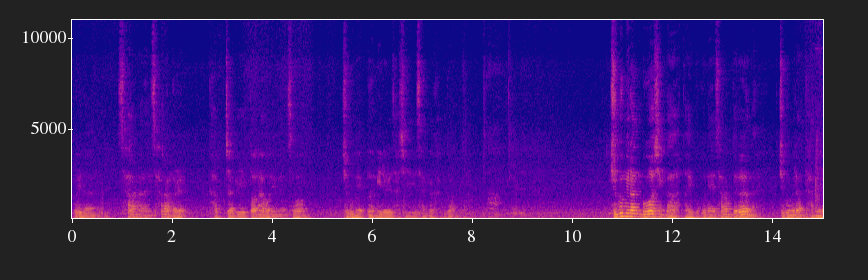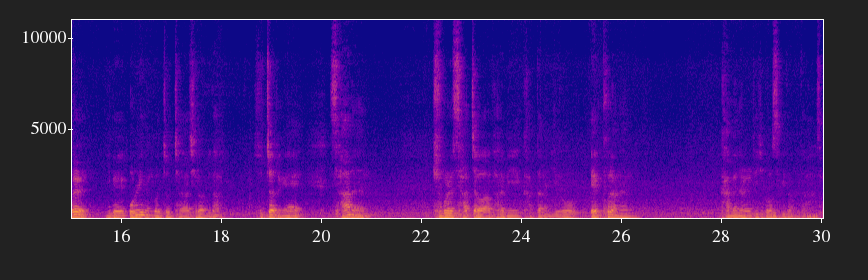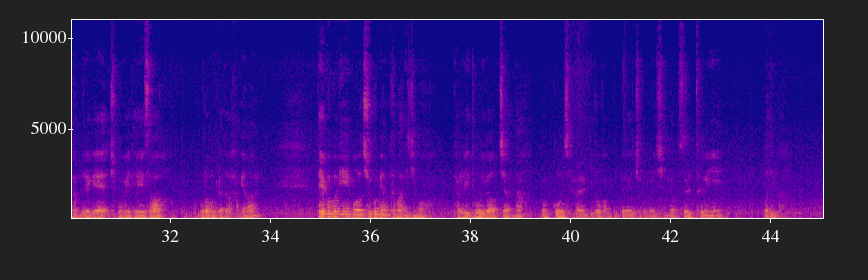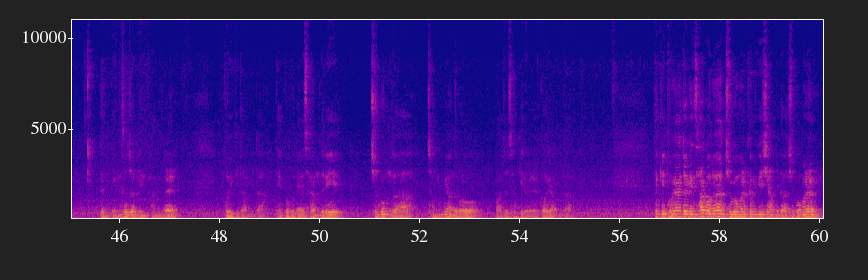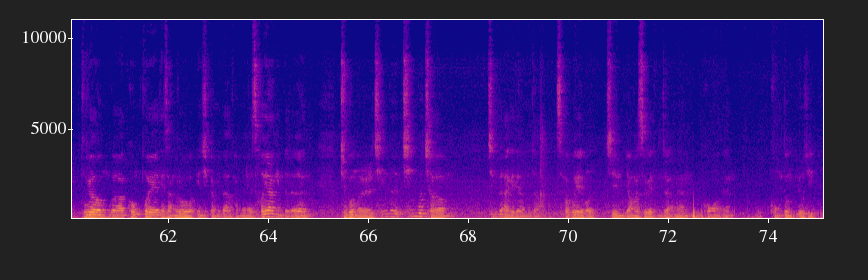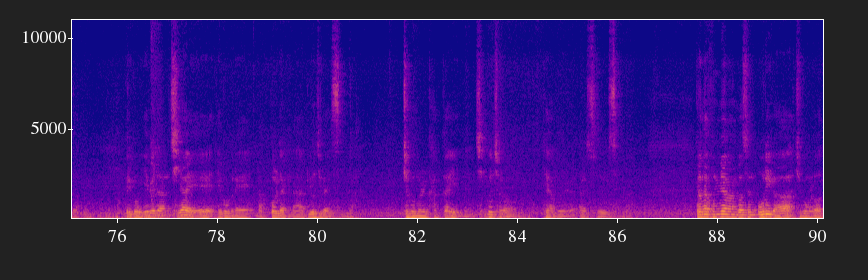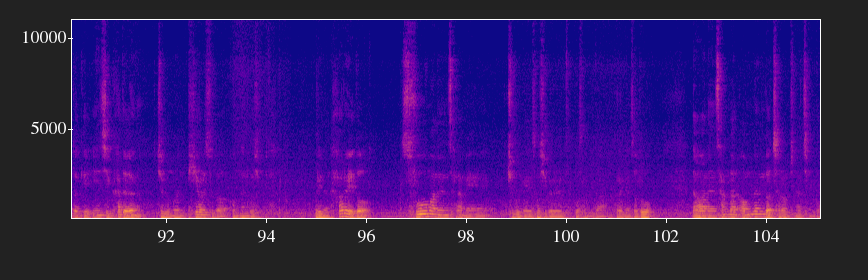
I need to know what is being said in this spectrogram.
우리는 사랑하는 사람을 갑자기 떠나버리면서 죽음의 의미를 다시 생각하기도 합니다. 죽음이란 무엇인가? 대부분의 사람들은 죽음이란 단어를 입에 올리는 것조차 싫어합니다. 숫자 중에 4는 죽을 사자와 발음이 같다는 이유로 F라는 가면을 뒤집어 쓰기도 합니다. 사람들에게 죽음에 대해서 물어보기라도 하면 대부분이 뭐 죽으면 그만이지 뭐 달리 도리가 없지 않나 먹고 살기도 바쁜데 죽음을 신경 쓸 틈이 어딨나 등 냉소적인 반응을 보이기도 합니다. 대부분의 사람들이 죽음과 정면으로 마주서기를 꺼려합니다. 특히 동양적인 사고는 죽음을 금기시합니다. 죽음을 두려움과 공포의 대상으로 인식합니다. 반면에 서양인들은 죽음을 친구, 친구처럼 친근하게 대합니다. 서구의 멋진 영화 속에 등장하는 공원은 공동 묘지입니다. 그리고 예배당 지하에 대부분의 납골당이나 묘지가 있습니다. 죽음을 가까이 있는 친구처럼 대함을 알 수 있습니다. 그러나 분명한 것은 우리가 죽음을 어떻게 인식하든 죽음은 피할 수가 없는 것입니다. 우리는 하루에도 수많은 사람의 죽음의 소식을 듣고 삽니다. 그러면서도 나와는 상관없는 것처럼 지나칩니다.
